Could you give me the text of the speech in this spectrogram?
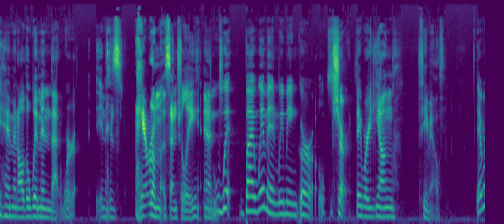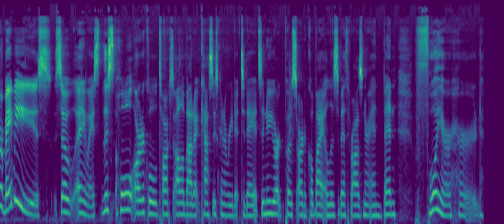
him and all the women that were in his harem essentially, and Wi- by women, we mean girls. sure they were young females. They were babies. So, anyways, this whole article talks all about it. Cassie's going to read it today. It's a New York Post article by Elizabeth Rosner and Ben Feuerherd.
